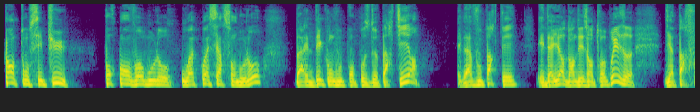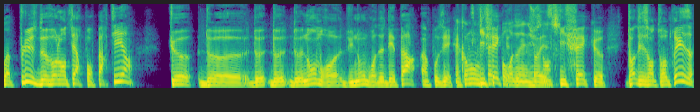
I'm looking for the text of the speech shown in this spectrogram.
Quand on sait plus pourquoi on va au boulot ou à quoi sert son boulot, bah, dès qu'on vous propose de partir, eh ben, vous partez. Et d'ailleurs, dans des entreprises, il y a parfois plus de volontaires pour partir que de, de, de, de nombre, du nombre de départs imposés. Mais comment Ce vous qui faites fait pour que- redonner du sens Ce qui fait que dans des entreprises,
